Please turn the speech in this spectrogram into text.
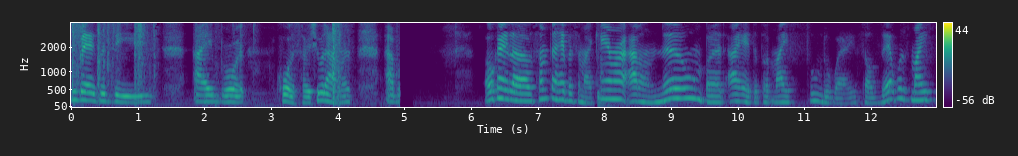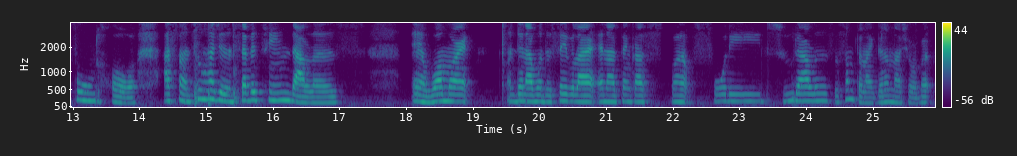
two bags of these. I brought, of course, Hershey with almonds. I brought Okay, love, something happened to my camera. I don't know, but I had to put my food away. So that was my food haul. I spent $217 in Walmart. And then I went to Save a Lot, and I think I spent $42 or something like that. I'm not sure, but...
